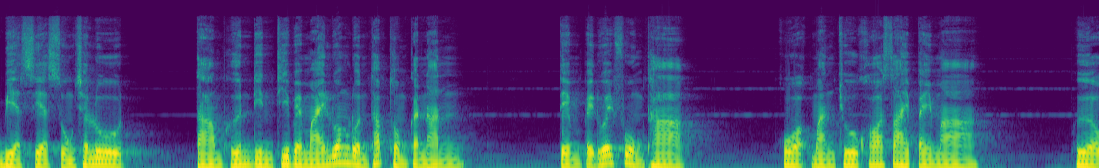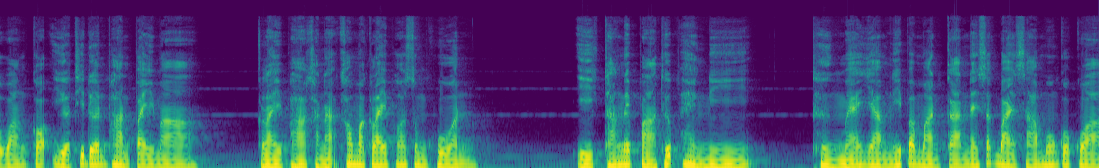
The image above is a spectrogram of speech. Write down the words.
เบียดเสียดสูงชะลูด ตามพื้นดินที่ใบไม้ร่วงหล่นทับถมกันนั้น เต็มไปด้วยฝูงทาก พวกมันชูคอใส่ไปมา เพื่อหวังเกาะเหยื่อที่เดินผ่านไปมา ไกลพาคณะเข้ามาไกลพอสมควร อีกทั้งในป่าทึบแห่งนี้ ถึงแม้ยามนี้ประมาณการในสักบ่ายสามโมงกว่า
